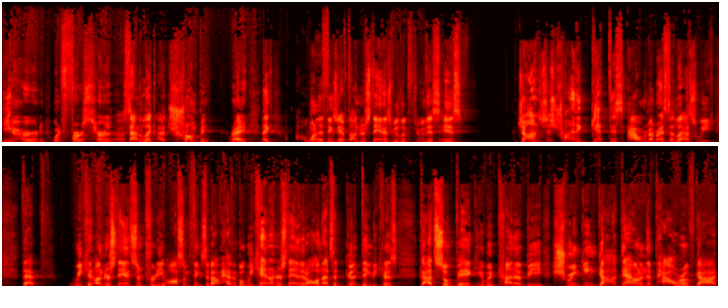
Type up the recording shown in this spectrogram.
he heard what first heard uh, sounded like a trumpet, right? Like one of the things we have to understand as we look through this is John's just trying to get this out. Remember I said last week that we can understand some pretty awesome things about heaven, but we can't understand it all. And that's a good thing because God's so big. It would kind of be shrinking God down and the power of God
